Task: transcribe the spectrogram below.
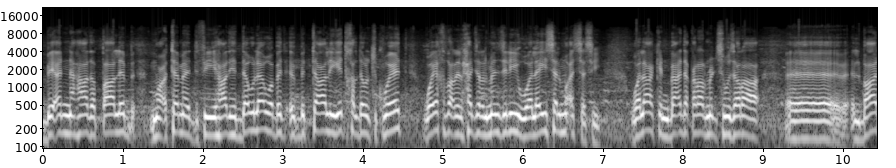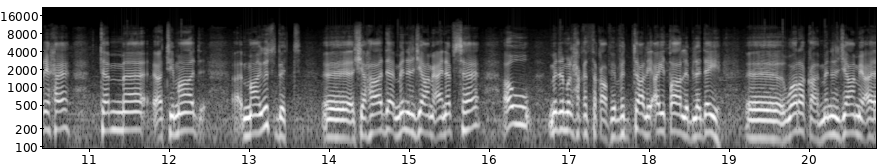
بأن هذا الطالب معتمد في هذه الدولة وبالتالي يدخل دولة الكويت ويخضع للحجر المنزلي وليس المؤسسي. ولكن بعد قرار مجلس الوزراء آه، البارحة تم اعتماد ما يثبت آه، شهادة من الجامعة نفسها أو من الملحق الثقافي، فبالتالي أي طالب لديه آه، ورقة من الجامعة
